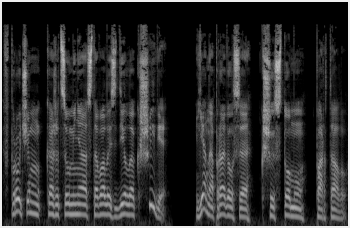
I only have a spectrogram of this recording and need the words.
Впрочем, кажется, у меня оставалось дело к Шиве. Я направился к шестому порталу.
